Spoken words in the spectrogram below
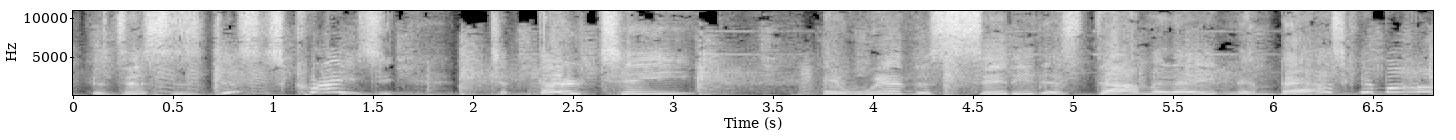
because this is this is crazy. T- Thirteen, and we're the city that's dominating in basketball.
